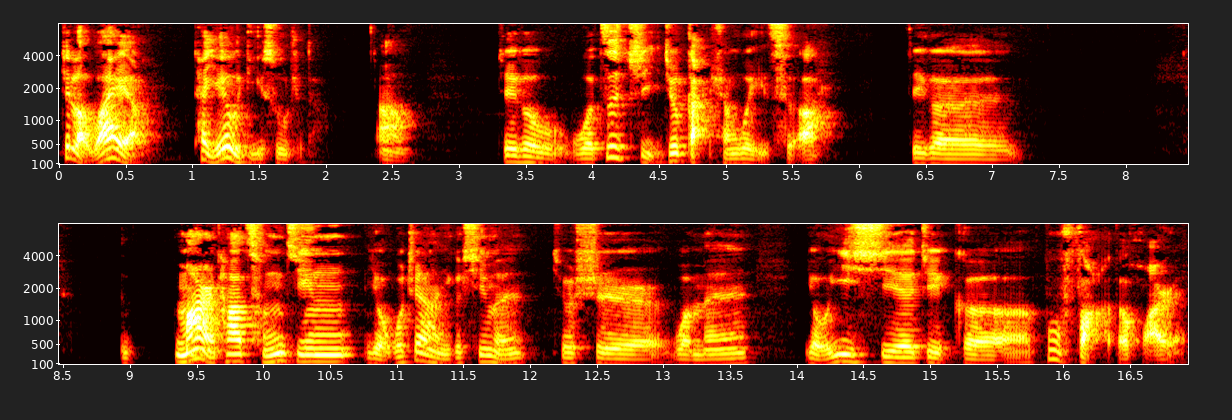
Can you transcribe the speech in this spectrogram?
这老外呀，他也有低素质的啊。这个我自己就赶上过一次啊，这个马耳他曾经有过这样一个新闻，就是我们有一些这个不法的华人，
